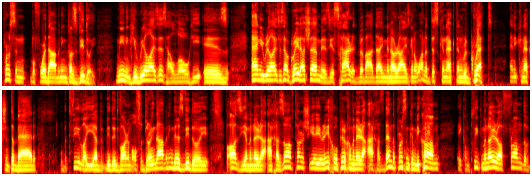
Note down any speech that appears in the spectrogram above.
person before davening does vidui, meaning he realizes how low he is, and he realizes how great Hashem is. Yischaret bevadai minara is going to want to disconnect and regret any connection to bad. Also during davening, there's vidui. Then the person can become a complete menorah from the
